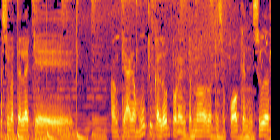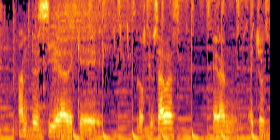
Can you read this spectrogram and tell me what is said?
es una tela que aunque haga mucho calor, por dentro no, no te sofocan ni sudas. Antes sí era de que los que usabas eran hechos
